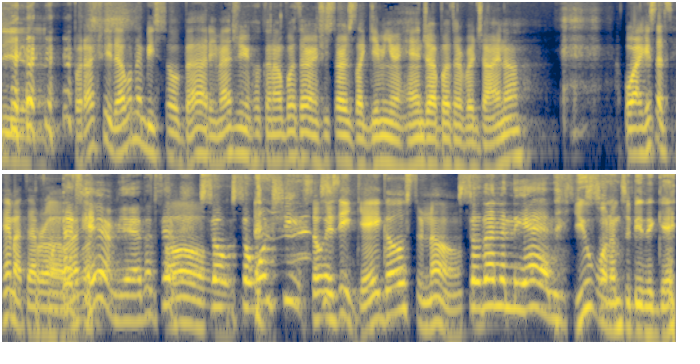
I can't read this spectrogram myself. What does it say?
yeah. But actually, that wouldn't be so bad. Imagine you're hooking up with her and she starts like giving you a hand job with her vagina. Well, I guess that's him at that Bro. point. That's right? him. Yeah, that's him. Oh. So, so once she, So is he gay ghost or no? so then in the end, You want him to be the gay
